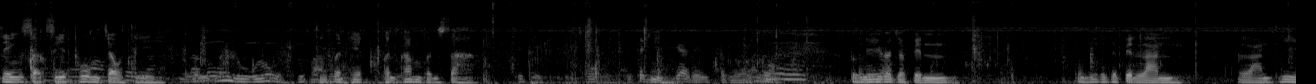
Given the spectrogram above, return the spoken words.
สิ่งศักดิ์สิทธิ์ภูมิเจ้าทีที่เพิ่นเฮ็ดเพิ่นทำเพิ่นสร้างตรงนี้ก็จะเป็น ตรงนี้ก็จะเป็นลานลานที่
